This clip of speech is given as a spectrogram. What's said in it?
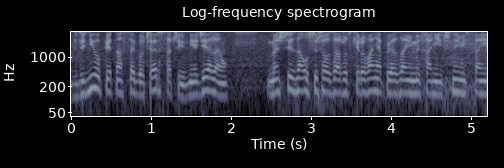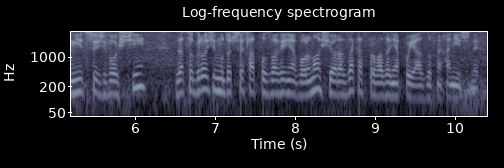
W dniu 15 czerwca, czyli w niedzielę, mężczyzna usłyszał zarzut kierowania pojazdami mechanicznymi w stanie nietrzeźwości, za co grozi mu do 3 lat pozbawienia wolności oraz zakaz prowadzenia pojazdów mechanicznych.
